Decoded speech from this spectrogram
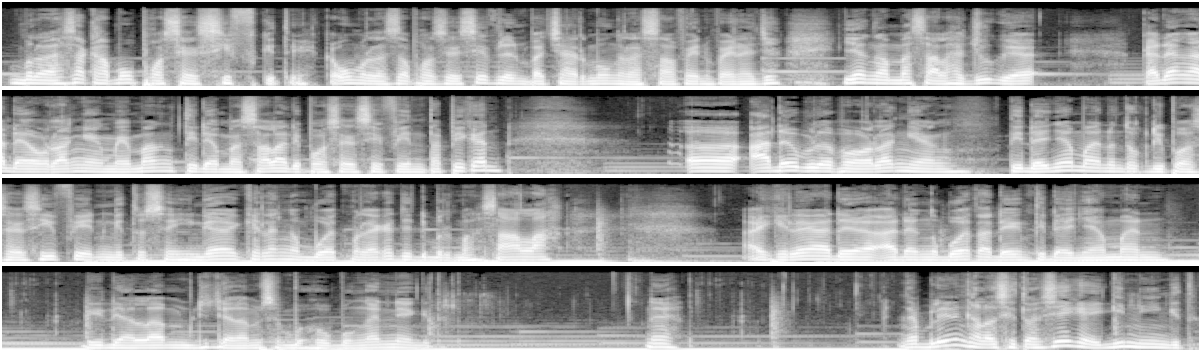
merasa kamu posesif gitu ya. Kamu merasa posesif dan pacarmu ngerasa fine fine aja ya nggak masalah juga. Kadang ada orang yang memang tidak masalah diposesifin tapi kan uh, ada beberapa orang yang tidak nyaman untuk diposesifin gitu sehingga akhirnya ngebuat mereka jadi bermasalah. Akhirnya ada ada ngebuat ada yang tidak nyaman di dalam di dalam sebuah hubungannya gitu. Nah nyebelin kalau situasinya kayak gini gitu.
